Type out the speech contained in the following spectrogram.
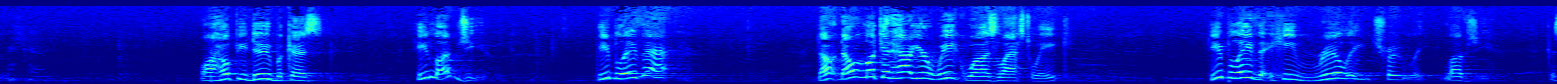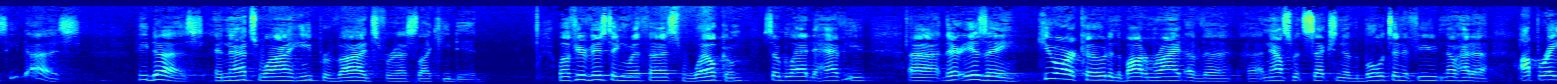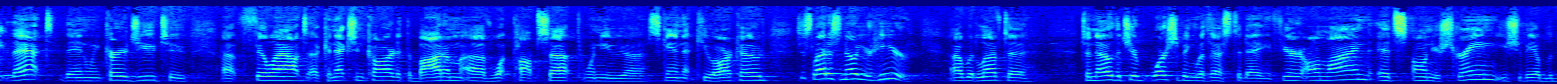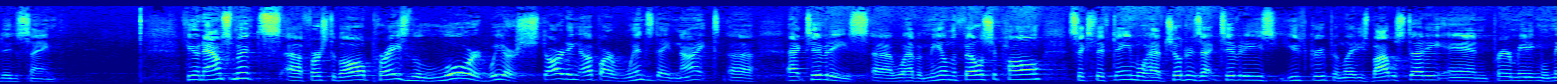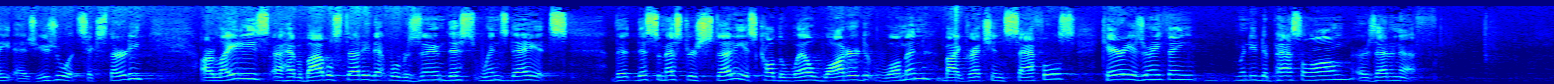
Well, I hope you do because He loves you. You believe that? Don't, don't look at how your week was last week. Do you believe that He really, truly loves you? Because He does. He does. And that's why He provides for us like He did. Well, if you're visiting with us, welcome. So glad to have you. Uh, there is a QR code in the bottom right of the uh, announcement section of the bulletin. If you know how to operate that, then we encourage you to uh, fill out a connection card at the bottom of what pops up when you uh, scan that QR code. Just let us know you're here. I would love to, to know that you're worshiping with us today. If you're online, it's on your screen. You should be able to do the same A few announcements. Uh, first of all, praise the Lord. We are starting up our Wednesday night uh, activities. Uh, we'll have a meal in the fellowship hall. 6.15, we'll have children's activities, youth group, and ladies' Bible study. And prayer meeting will meet as usual at 6.30. Our ladies uh, have a Bible study that will resume this Wednesday. It's the, this semester's study is called The Well Watered Woman by Gretchen Saffles. Carrie, is there anything we need to pass along, or is that enough?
